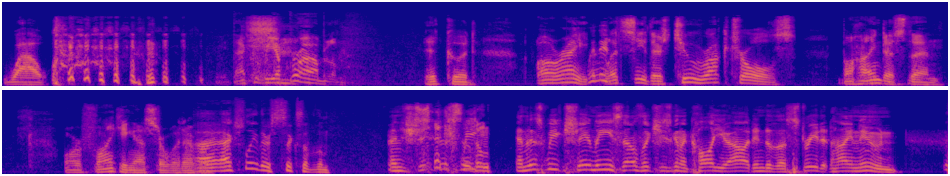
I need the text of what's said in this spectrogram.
wow, That could be a problem. it could. All right, did- let's see. There's two rock trolls behind us then, or flanking us or whatever. Uh, actually, there's six of them. And sh- Six this of week, them. and this week, Shaylee sounds like she's going to call you out into the street at high noon.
